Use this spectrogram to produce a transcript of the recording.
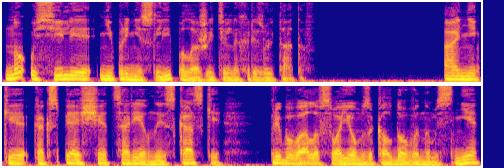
но усилия не принесли положительных результатов. Аннике, как спящая царевна из сказки, пребывала в своем заколдованном сне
